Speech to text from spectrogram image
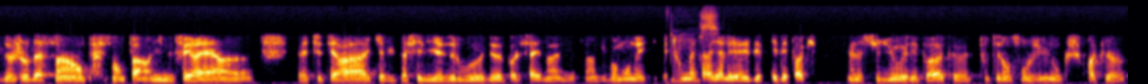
De Jodassin en passant par Nino Ferrer, etc., qui a vu passer Lee Hazelwood, Paul Simon, enfin du beau monde, et, tout le matériel est, d'époque, le studio est d'époque, tout est dans son jus, donc je crois que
